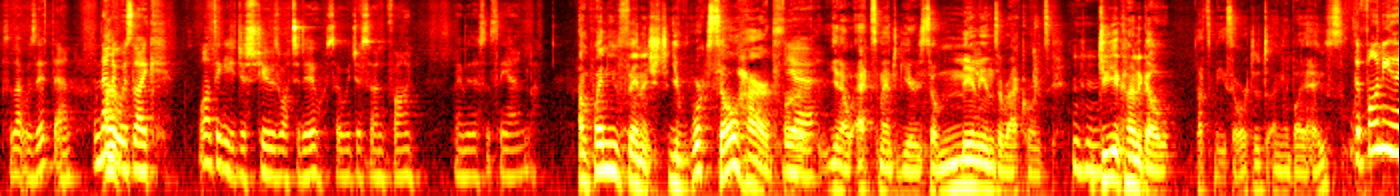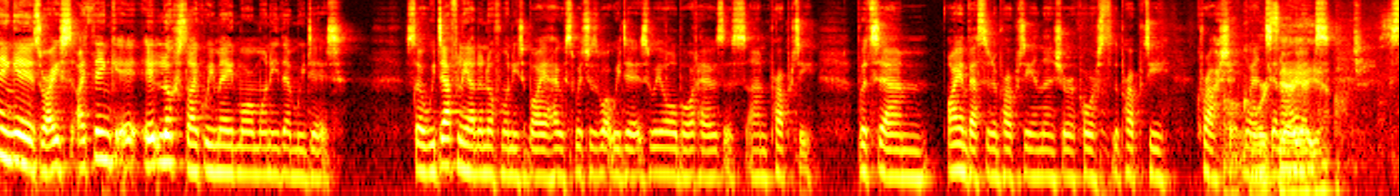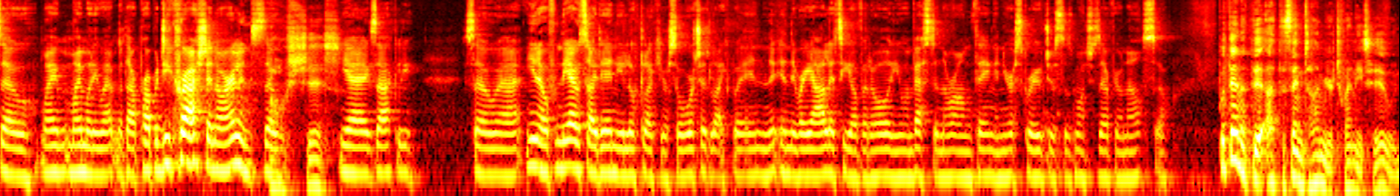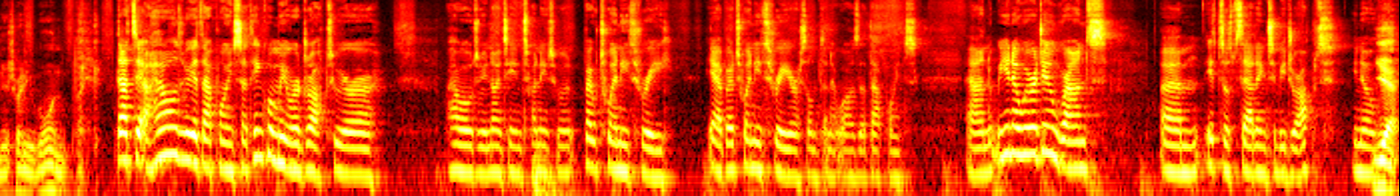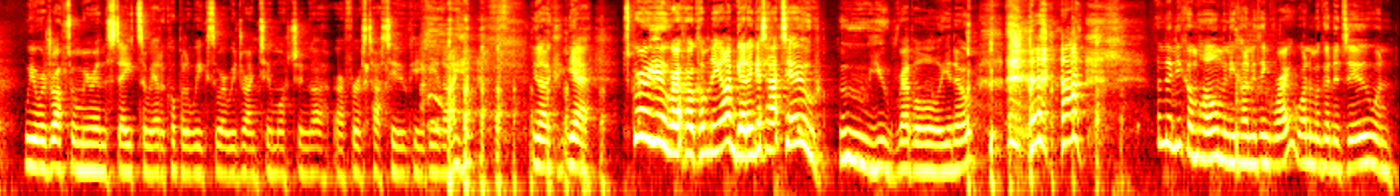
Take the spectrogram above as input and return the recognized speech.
So that was it then. And then Oh. it was like, well, I think you just choose what to do. So we just went fine. Maybe this is the end. And when you finished, you've worked so hard for Yeah. Mm-hmm. you know X amount of years, so millions of records. Do you kind of go, "That's me sorted. I'm gonna buy a house." The funny thing is, right? I think it, it looks like we made more money than we did. So we definitely had enough money to buy a house, which is what we did. So we all bought houses and property. But um, I invested in property, and then sure, of course, the property crash Of went course, in yeah, yeah, Ireland. yeah. Oh. So my, my money went with that property crash in Ireland. So Oh shit. yeah, exactly. So uh, you know, from the outside in, you look like you're sorted, like, but in the, in the reality of it all, you invest in the wrong thing, and you're screwed just as much as everyone else. So But then at the at the same time, you're 22 and you're 21. Like, that's it. How old were we at that point? I think when we were dropped, we were how old were we? 19, 20, about twenty three. Yeah, about twenty three or something. It was at that point, and you know we were doing grants. Um, it's upsetting to be dropped. You know, Yeah. we were dropped when we were in the states, so we had a couple of weeks where we drank too much and got our first tattoo. Keavy and I, you're like, yeah, screw you, record company, I'm getting a tattoo. Ooh, you rebel, you know. and then you come home and you kind of think, right, what am I going to do? And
